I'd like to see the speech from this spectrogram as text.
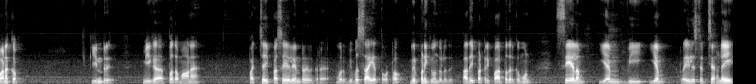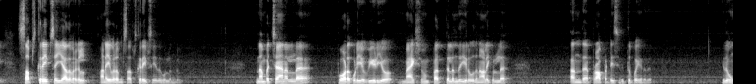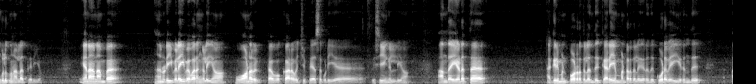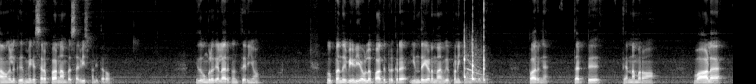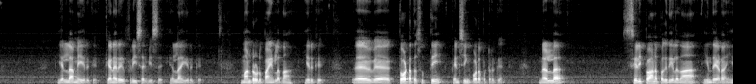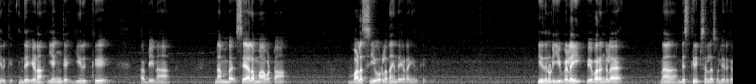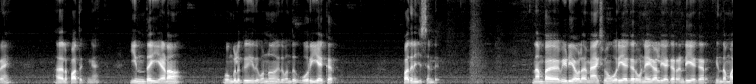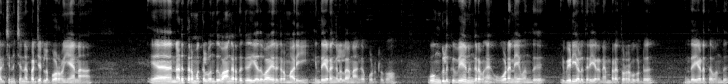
வணக்கம். இன்று மிக அற்புதமான பச்சை பசேல் என்று இருக்கிற ஒரு விவசாய தோட்டம் விற்பனைக்கு வந்துள்ளது. அதை பற்றி பார்ப்பதற்கு முன் சேலம் எம்விஎம் ரியல் எஸ்டேட் சேனலை சப்ஸ்கிரைப் செய்யாதவர்கள் அனைவரும் சப்ஸ்கிரைப் செய்து கொள்ளுங்கள். நம்ம சேனலில் போடக்கூடிய வீடியோ மேக்ஸிமம் பத்துலேருந்து இருபது நாளைக்குள்ளே அந்த ப்ராப்பர்ட்டிஸ் விற்று போயிடுது இது உங்களுக்கும் நல்லா தெரியும். ஏன்னா நம்ம அதனுடைய விலை விவரங்களையும் ஓனர்கிட்ட உட்கார வச்சு பேசக்கூடிய விஷயங்கள்லையும் அந்த இடத்த அக்ரிமெண்ட் போடுறதுலேருந்து கரையம் பண்ணுறதுல இருந்து கூடவே இருந்து அவங்களுக்கு மிக சிறப்பாக நம்ம சர்வீஸ் பண்ணித்தரோம் இது உங்களுக்கு எல்லாருக்கும் தெரியும். இப்போ இந்த வீடியோவில் பார்த்துட்ருக்கிற இந்த இடம் தான் விற்பனைக்கு வந்துள்ளது. பாருங்கள் தட்டு தென்னை மரம் வாழை எல்லாமே இருக்குது கிணறு ஃப்ரீ சர்வீஸு எல்லாம் இருக்குது மண் ரோடு பாயிண்டில் தான் இருக்குது தோட்டத்தை சுற்றி பென்சிங் போடப்பட்டிருக்கு. நல்ல செழிப்பான பகுதியில் தான் இந்த இடம் இருக்குது இந்த இடம் எங்கே இருக்குது அப்படின்னா நம்ம சேலம் மாவட்டம் வலசியூரில் தான் இந்த இடம் இருக்குது இதனுடைய விலை விவரங்களை நான் டிஸ்கிரிப்ஷனில் சொல்லியிருக்கிறேன். அதில் பார்த்துக்குங்க. இந்த இடம் உங்களுக்கு இது ஒன்றும் இது வந்து ஒரு ஏக்கர் பதினஞ்சு சென்ட். நம்ம வீடியோவில் மேக்ஸிமம் ஒரு ஏக்கர் ஒன்றே கால் ஏக்கர் ரெண்டு ஏக்கர் இந்த மாதிரி சின்ன சின்ன பட்ஜெட்டில் போடுறோம். ஏன்னா நடுத்தர மக்கள் வந்து வாங்குறதுக்கு எதுவாக இருக்கிற மாதிரி இந்த இடங்களெல்லாம் நாங்கள் போட்டுட்ருக்கோம். உங்களுக்கு வேணுங்கிறவங்க உடனே வந்து வீடியோவில் தெரிகிற நம்பரை தொடர்பு கொண்டு இந்த இடத்த வந்து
